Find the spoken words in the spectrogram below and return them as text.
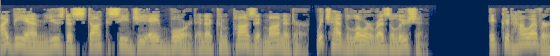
IBM used a stock CGA board and a composite monitor, which had lower resolution. It could however,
